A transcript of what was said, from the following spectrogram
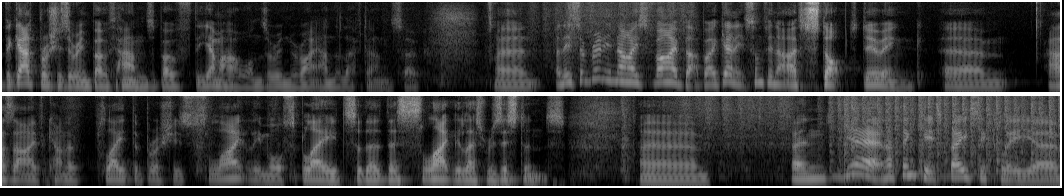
The Gadd brushes are in both hands. Both the Yamaha ones are in the right hand and the left hand. So um, and it's a really nice vibe that, but again, it's something that I've stopped doing um, as I've kind of played the brushes slightly more splayed, so that there's slightly less resistance. Um, and yeah, and I think it's basically um,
